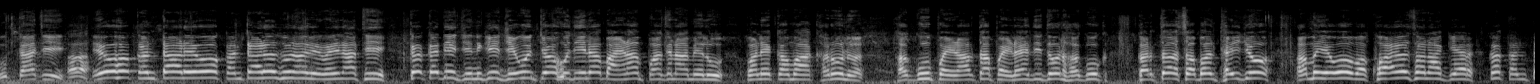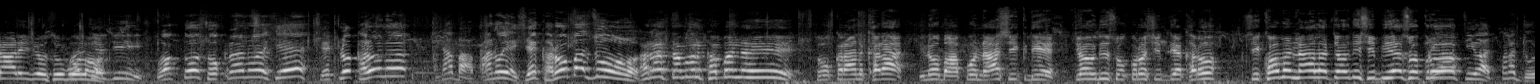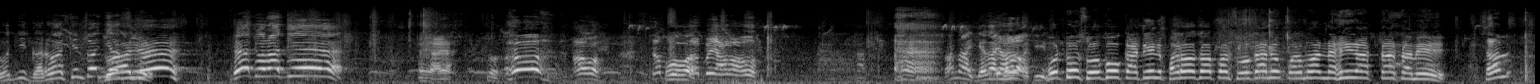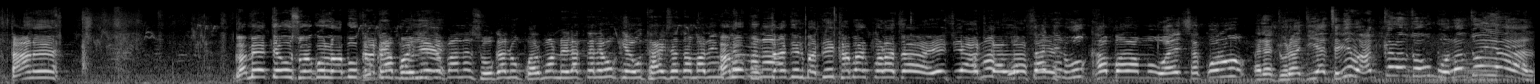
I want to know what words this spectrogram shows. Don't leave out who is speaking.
Speaker 1: ગુપ્તાજી. એવો કંટાળ્યો કંટાળ્યો છું ને વેવાઈનાથી કે કદી જિંદગી જીવું ત્યાં સુધીના બાયણા પગ ના મેલું પણ એ કમ આ ખરું ને હગુ પહેણાવતા પૈણાઈ દીધો ને હગુ કરતા સંબંધ થઈ ગયો. અમે એવો વખવાયો છે ના ઘેર કે કંટાળી ગયો છું બોલો.
Speaker 2: વખતો છોકરાનો છે એટલો ખરો ને? એના બાપાનો હશે ખરો પાછો.
Speaker 1: અરે તમને ખબર નહીં. છોકરાને ખરા એનો બાપો ના શીખ દે. ત્યાં સુધી છોકરો શીખ દે ખરો? શીખવામાં ના લે ત્યાં સુધી દે છોકરો.
Speaker 2: સાચી વાત. પણ જોરોજી ઘર વાંચીને
Speaker 1: જોરાજી!
Speaker 2: એ જોરાજી!
Speaker 1: આયા. મોટું સોગું કાઢીને ફરો છો પણ સોગાનું પ્રમાણ નહીં રાખતા તમે.
Speaker 3: સમ
Speaker 1: તાણે ગમે તેવું સોગું લાંબુ
Speaker 3: કાઢી
Speaker 1: ફરીએ
Speaker 3: જપાને સોગાનું પરમાણ નહીં રાખતા એવું કેવું થાય છે તમારી
Speaker 1: અમે? ગુપ્તાજીને બધી ખબર પડે છે એ છે
Speaker 3: આજકાલ
Speaker 1: છે.
Speaker 3: હું ખબર અમ હોય સકોરું
Speaker 2: અરે જોરાજી છે વાત કરો છો હું બોલો છો યાર.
